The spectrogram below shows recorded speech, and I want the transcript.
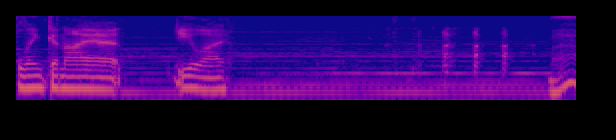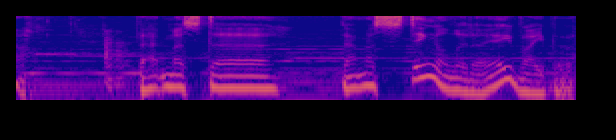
blink an eye at Eli. Wow. That must uh that must sting a little, eh, Viper?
